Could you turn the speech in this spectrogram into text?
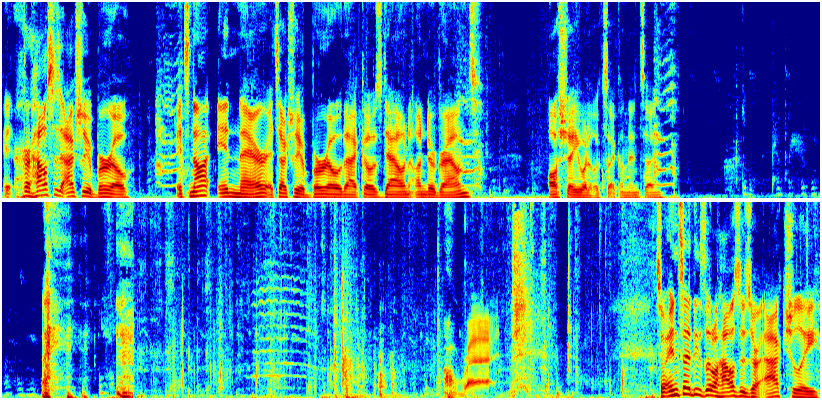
It, her house is actually a burrow. It's not in there. It's actually a burrow that goes down underground. I'll show you what it looks like on the inside. All right. So inside these little houses are actually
